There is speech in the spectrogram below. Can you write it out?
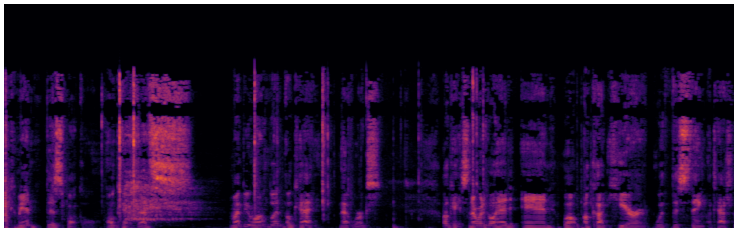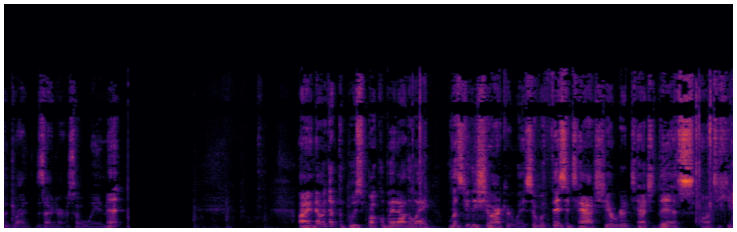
command this buckle. Okay, that's, I might be wrong, but okay, that works. Okay, so now we're gonna go ahead and, well, I'll cut here with this thing attached to the Desire Driver. So wait a minute. All right, now we got the boost buckle bit out of the way. Let's do the show accurate way. So with this attached here, we're going to attach this onto here.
